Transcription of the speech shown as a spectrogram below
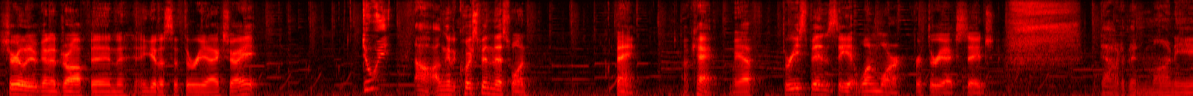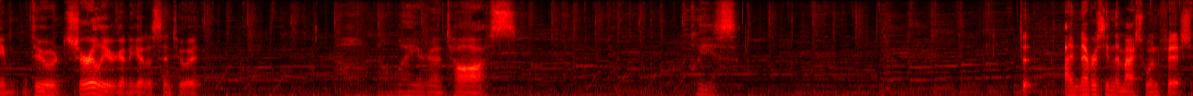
Surely you're going to drop in and get us a 3x, right? Do it! Oh, I'm going to quick spin this one. Bang. Okay. We have three spins to get one more for 3x stage. That would have been money. Dude, surely you're going to get us into it. Oh, no way you're going to toss. Please. I've never seen the max winfish,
